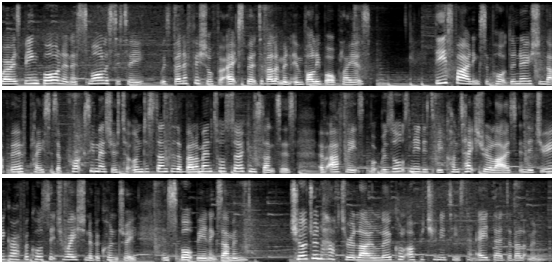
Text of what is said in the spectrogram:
whereas being born in a smaller city was beneficial for expert development in volleyball players. These findings support the notion that birthplace is a proxy measure to understand the developmental circumstances of athletes, but results needed to be contextualised in the geographical situation of a country and sport being examined. Children have to rely on local opportunities to aid their development.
